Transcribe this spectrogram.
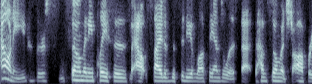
county, because there's so many places outside of the city of Los Angeles that have so much to offer.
